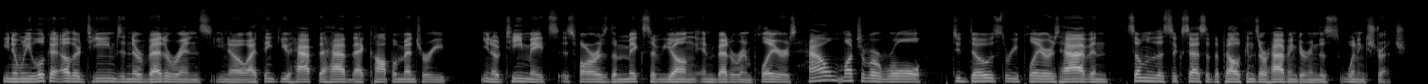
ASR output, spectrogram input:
You know, when you look at other teams and their veterans, you know, I think you have to have that complementary you know teammates as far as the mix of young and veteran players. How much of a role do those three players have in some of the success that the Pelicans are having during this winning stretch?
